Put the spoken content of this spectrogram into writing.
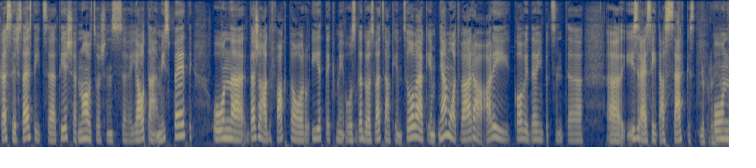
kas ir saistīts tieši ar novecošanas jautājumu izpēti un dažādu faktoru ietekmi uz gados vecākiem cilvēkiem, ņemot vērā arī Covid-19 izraisītās sekas. Un,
